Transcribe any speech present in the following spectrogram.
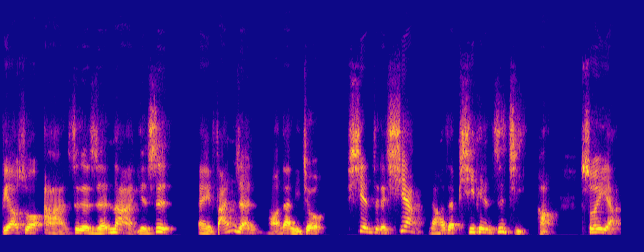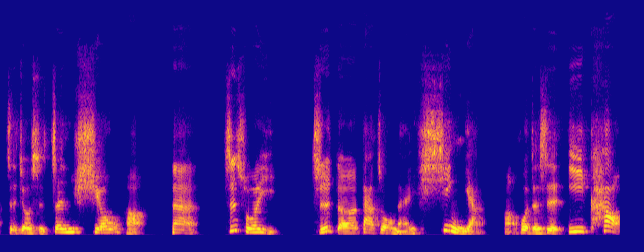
不要说啊，这个人呐、啊、也是哎凡人啊，那你就现这个相，然后再批骗自己哈。所以啊，这就是真修哈。那之所以值得大众来信仰啊，或者是依靠，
